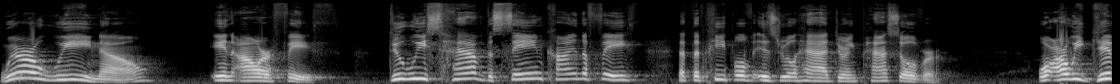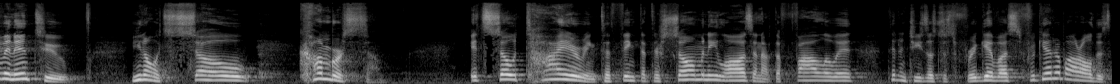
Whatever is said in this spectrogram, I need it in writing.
Where are we now in our faith? Do we have the same kind of faith that the people of Israel had during Passover? Or are we given into, you know, it's so cumbersome. It's so tiring to think that there's so many laws and I have to follow it. Didn't Jesus just forgive us? Forget about all this.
